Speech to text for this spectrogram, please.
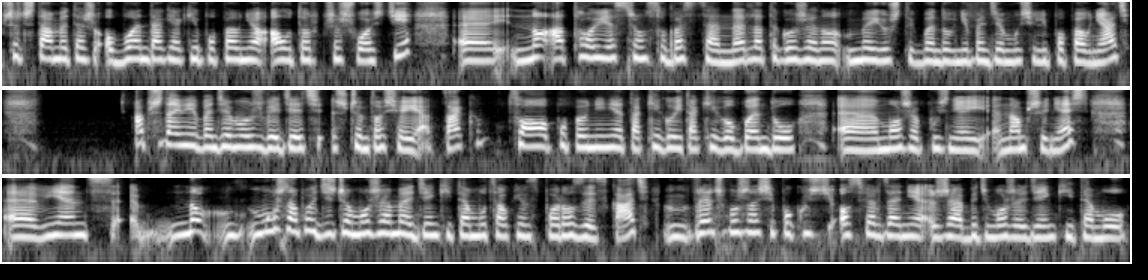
Przeczytamy też o błędach, jakie popełniał autor w przeszłości, e, no a to jest często bezcenne, dlatego że no, my już tych błędów nie będziemy musieli popełniać a przynajmniej będziemy już wiedzieć, z czym to się je, tak? Co popełnienie takiego i takiego błędu e, może później nam przynieść. E, więc no, można powiedzieć, że możemy dzięki temu całkiem sporo zyskać. Wręcz można się pokusić o stwierdzenie, że być może dzięki temu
